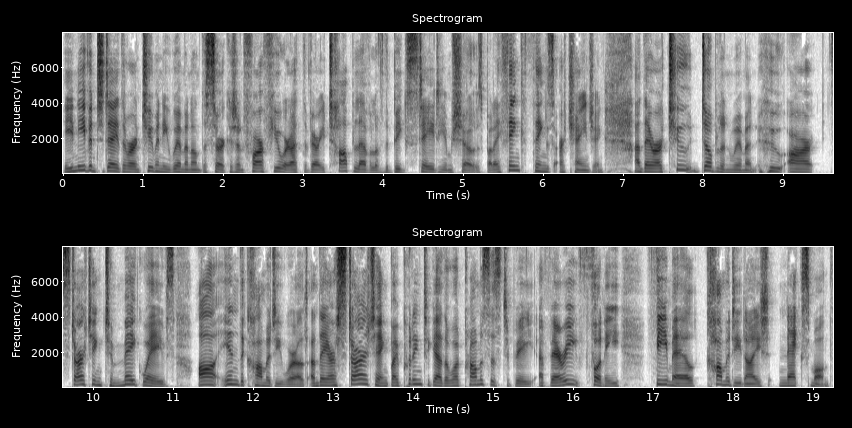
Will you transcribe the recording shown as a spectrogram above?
And even today, there aren't too many women on the circuit and far fewer at the very top level of the big stadium shows. But I think things are changing. And there are two Dublin women who are starting to make waves uh, in the comedy world. And they are starting by putting together what promises to be a very funny female comedy night next month.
